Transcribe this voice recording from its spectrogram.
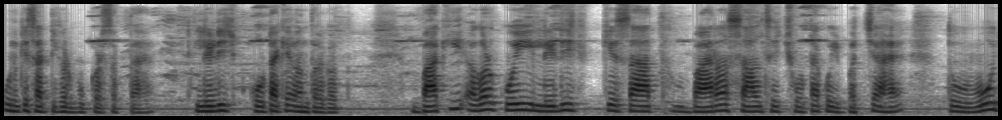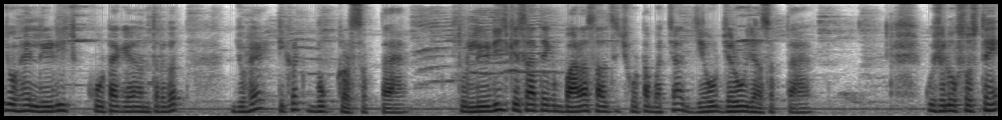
उनके साथ टिकट बुक कर सकता है। लेडीज़ कोटा के अंतर्गत। बाकी अगर कोई लेडीज़ के साथ 12 साल से छोटा कोई बच्चा है तो वो जो है लेडीज़ कोटा के अंतर्गत जो है टिकट बुक कर सकता है। तो लेडीज़ के साथ एक 12 साल से छोटा बच्चा ज़रूर ज़रूर जा सकता है। कुछ लोग सोचते हैं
